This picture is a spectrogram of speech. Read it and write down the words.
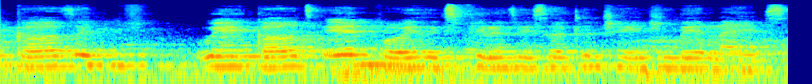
girls and boys experience a certain change in their lives.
